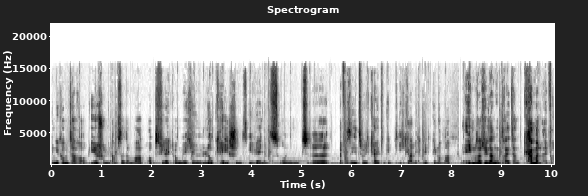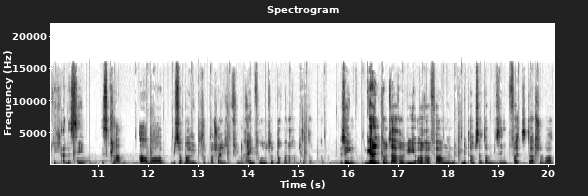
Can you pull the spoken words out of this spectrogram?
in die Kommentare, ob ihr schon in Amsterdam wart, ob es vielleicht irgendwelche Locations, Events und äh, einfach Sehenswürdigkeiten gibt, die ich gar nicht mitgenommen habe. Ich muss natürlich sagen, in drei Tagen kann man einfach nicht alles sehen, ist klar. Aber ich sag mal, ich würde wahrscheinlich für einen reinen Fototrip nochmal nach Amsterdam kommen. Deswegen gerne in die Kommentare, wie eure Erfahrungen mit Amsterdam sind, falls ihr da schon wart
